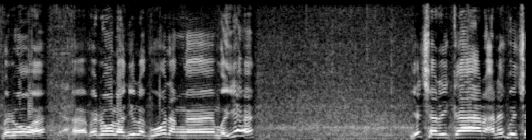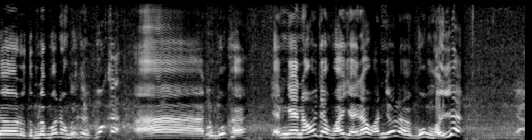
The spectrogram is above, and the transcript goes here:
Vero hả? Dạ. à Vero là như là của thằng ờ, Mỹ hả? Yesarika rồi Anheuser rồi tùm lum hết không biết Trung Quốc á. À Trung Quốc. Hả? Em nghe nói chứ không phải vậy đâu anh nhớ là của Mỹ á. Dạ.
